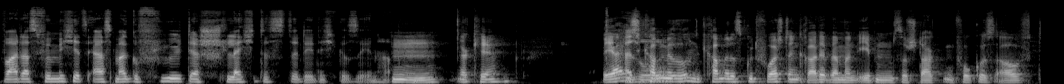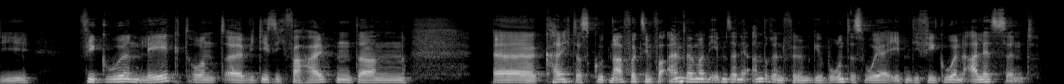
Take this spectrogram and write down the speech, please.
war das für mich jetzt erstmal gefühlt der schlechteste, den ich gesehen habe. Mhm. Okay. Ja, also, ich kann mir, kann mir das gut vorstellen, gerade wenn man eben so starken Fokus auf die Figuren legt und äh, wie die sich verhalten, dann äh, kann ich das gut nachvollziehen. Vor allem, wenn man eben seine anderen Filme gewohnt ist, wo ja eben die Figuren alles sind.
